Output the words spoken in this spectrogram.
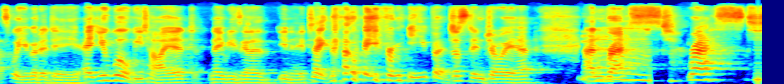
that's what you've got to do. Uh, you will be tired. Nobody's going to, you know, take that away from you, but just enjoy it and rest, rest.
